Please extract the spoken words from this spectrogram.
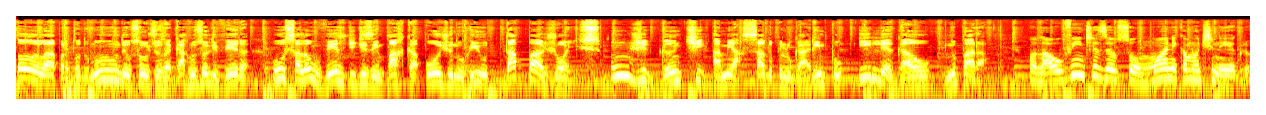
Olá para todo mundo, eu sou José Carlos Oliveira. O Salão Verde desembarca hoje no rio Tapajós, um gigante ameaçado pelo garimpo ilegal no Pará. Olá, ouvintes, eu sou Mônica Montenegro.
